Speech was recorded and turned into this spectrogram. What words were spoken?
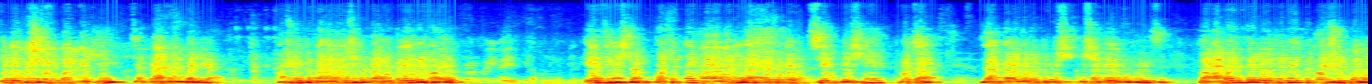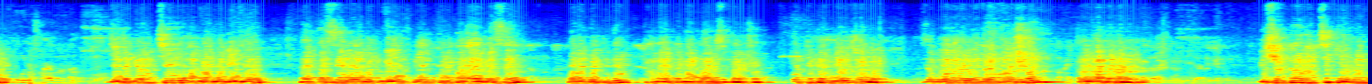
যদি একটা সংবাদ দেখি যে ব্রাহ্মণবাড়িয়া, আসলে তো মারামারি শুধু ব্রাহ্মণবাড়িয়াতে হয়? এই জিনিসটা কতটা মারামারি আর কতটা হচ্ছে বেশি প্রচার, যার কারণে হয়তো বেশি বিষয়টা এরকম হয়েছে। তো আমাদের ওখানে একটা দর্শন হলো যেটাকে হচ্ছে আমরা বলি যে একটা ছেলে এবং মেয়ে প্রেম করে পালায় গেছে। পরবর্তীতে থানায় একটা মামলা হয়েছে দর্শন পত্রিকা নিউজ হলো যে বলে ওদের ধর্ষণ ওই বিষয়টা হচ্ছে কি অন্য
